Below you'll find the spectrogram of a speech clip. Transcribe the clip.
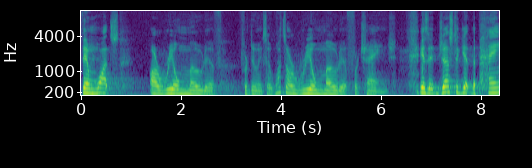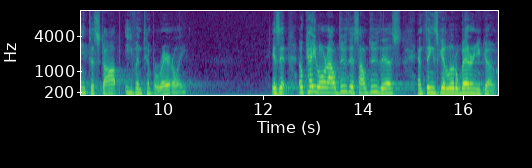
then what's our real motive for doing so? What's our real motive for change? Is it just to get the pain to stop, even temporarily? Is it, okay, Lord, I'll do this, I'll do this, and things get a little better, and you go,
